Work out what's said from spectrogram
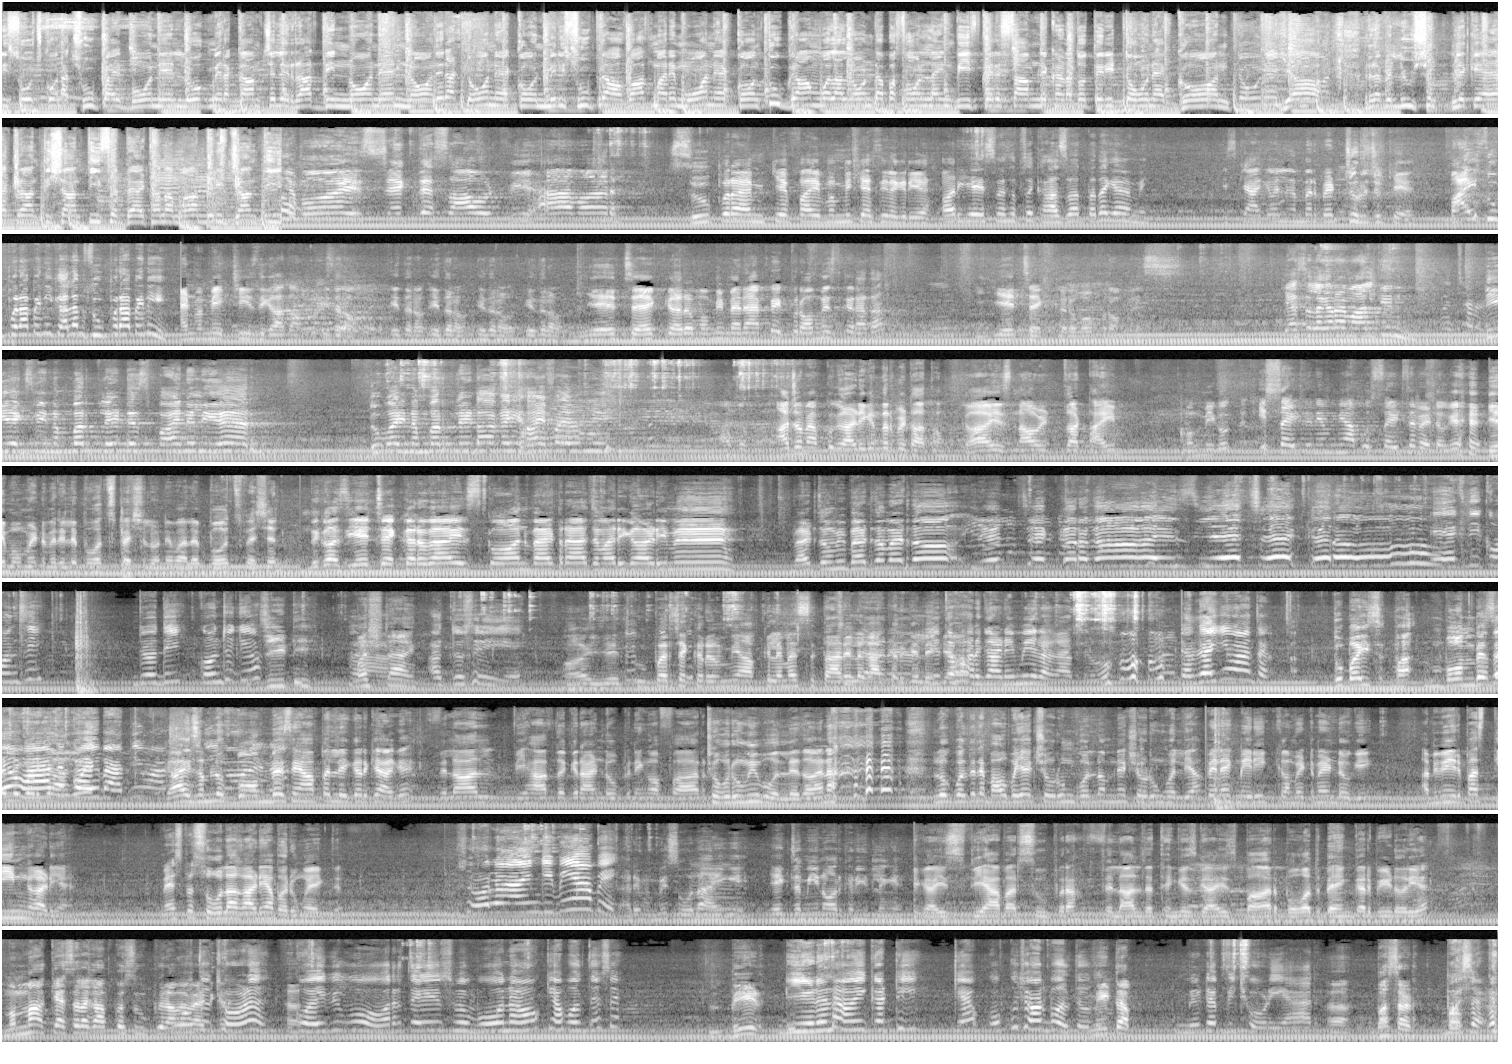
मेरी सोच को ना छू पाए बोन है लोग मेरा काम चले रात दिन नॉन है नॉन। तेरा टोन है कौन? मेरी सुपरा आवाज़ मारे मौन है कौन? तू ग्राम वाला लौंडा बस ऑनलाइन बीफ तेरे सामने खड़ा तो तेरी टोन है गॉन या रेवोल्यूशन लेके आया क्रांति शांति से बैठा ना माँ मेरी जानती। Boys check this out we have our super MK5 mummy कैसी लग रही है? और ये इसमें सबसे खास बात पता क्या है मम्मी? इसके आगे वाले नंबर प्लेट चुर चुके हैं। भाई सुपरा पे नहीं कलम सुपरा पे नहीं। एंड मम्मी एक चीज़ दिखाता हूँ इधर आओ इधर आओ इधर आओ इधर आओ इधर आओ। ये चेक करो मम्मी मैंने आपको एक प्रॉमिस करा था। ये चेक करो वो प्रॉमिस कैसा लग रहा है मालकिन? अच्छा लग number plate is finally here Dubai number plate आ गई हाई फाई मम्मी. आ जाओ आ जाओ मैं आपको गाड़ी के अंदर बैठाता हूँ। Guys now it's the time mummy को इस साइड से नहीं मम्मी आप उस साइड से बैठोगे। ये मोमेंट मेरे लिए बहुत स्पेशल होने वाला है बहुत स्पेशल बिकॉज़ ये चेक करो गाइस कौन बैठ रहा है आज हमारी गाड़ी में? बैठ जाओ मम्मी बैठ जाओ बैठ जाओ। ये चेक करो गाइस ये चेक करो। एक दी कौन सी? जो दी। कौन सी दी जीटी मस्टैंग और दूसरी ये। हाँ ये ऊपर चेक करो मम्मी आपके लिए मैं सितारे लगा करके लेके तो हर गाड़ी में ही लगाते हो। चल जाएगी वहाँ तक? दुबई से बॉम्बे से लेकर के आ गए गाइस हम लोग बॉम्बे से यहाँ पर लेकर के आ गए फ़िलहाल we have the grand opening of our showroom ही बोल देता है ना? लोग बोलते थे बाबू भैया एक शोरूम खोल लो। हमने एक शोरूम खोल लिया। फिर एक मेरी कमिटमेंट होगी। अभी मेरे पास तीन गाड़ियाँ हैं। मैं इस पर सोलह गाड़ियाँ भरूँगा एक दिन। सोलह आएँगी भी यहाँ पे? अरे मम्मी सोलह आएँगे। एक ज़मीन और खरीद लेंगे। Guys we have our Supra फ़िलहाल द थिंग इज़ गाइस बाहर बहुत भयंकर भीड़ हो रही है। मम्मा कैसा लगा आपको सुपरा में वो तो बैठ छोड़ हाँ, कोई भी वो और तेरे उसमें वो ना हो क्या बोलते हैं उसे? भीड़? भीड़ ना हो इकट्ठी क्या? वो कुछ और बोलते हो? मीटअप मीटअप भी छोड़ यार। बसड़। बसड़।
